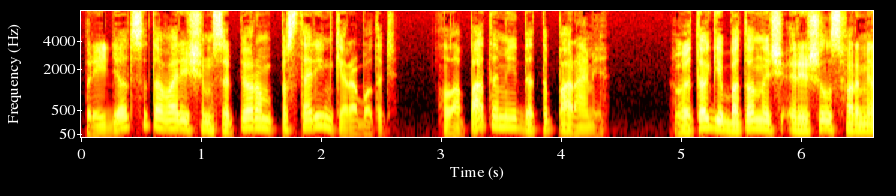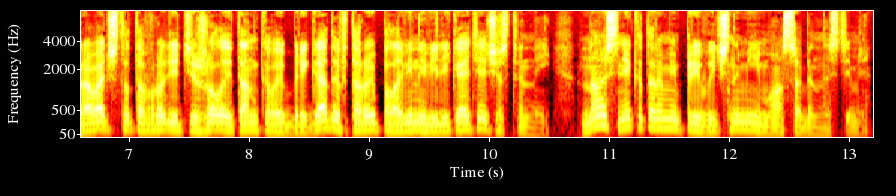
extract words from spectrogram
придется товарищам-саперам по старинке работать лопатами да топорами. В итоге Батоныч решил сформировать что-то вроде тяжелой танковой бригады второй половины Великой Отечественной, но с некоторыми привычными ему особенностями.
